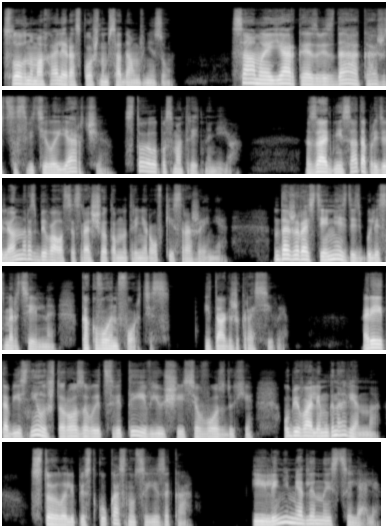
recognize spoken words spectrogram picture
словно махали роскошным садам внизу. Самая яркая звезда, кажется, светила ярче, стоило посмотреть на нее. Задний сад определенно разбивался с расчетом на тренировки и сражения. Даже растения здесь были смертельны, как воин Фортис, и также красивые. Рейд объяснил, что розовые цветы, вьющиеся в воздухе, убивали мгновенно, стоило лепестку коснуться языка. Или немедленно исцеляли.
